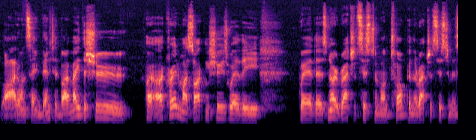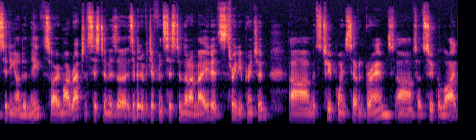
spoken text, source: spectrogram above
well, I don't want to say invented, but I made the shoe. I, I created my cycling shoes where the where there's no ratchet system on top and the ratchet system is sitting underneath. So my ratchet system is a is a bit of a different system that I made. It's 3D printed. Um, it's 2.7 grams, um, so it's super light.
